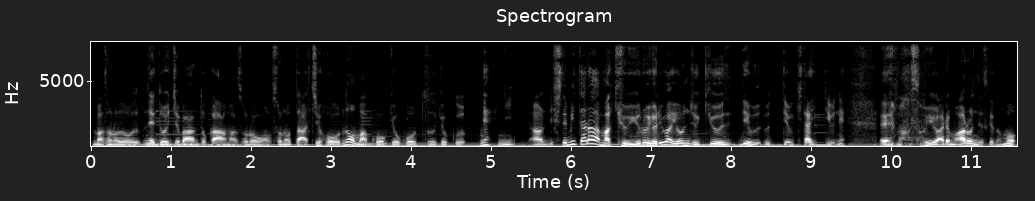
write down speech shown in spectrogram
まあ、そのね、ドイツバーンとか、まあ、その、その他地方の、まあ、公共交通局ね、に、あしてみたら、まあ、9ユーロよりは49で売っておきたいっていうね、えー、まあ、そういうあれもあるんですけども、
